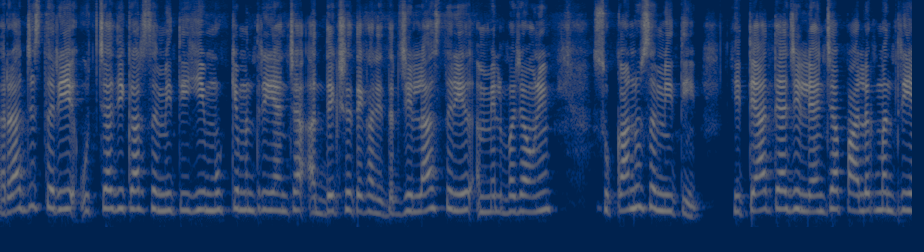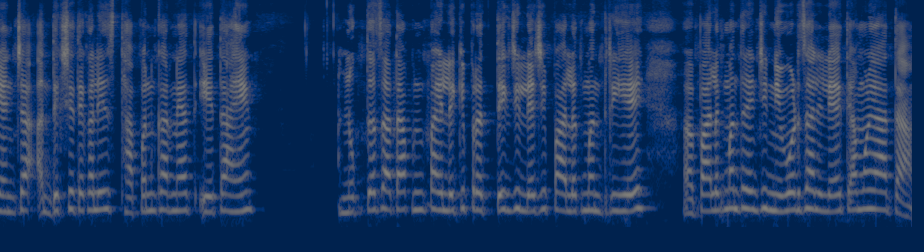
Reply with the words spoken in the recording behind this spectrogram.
राज्यस्तरीय उच्चाधिकार समिती ही मुख्यमंत्री यांच्या अध्यक्षतेखाली तर जिल्हास्तरीय अंमलबजावणी सुकाणू समिती ही त्या त्या जिल्ह्यांच्या पालकमंत्री यांच्या अध्यक्षतेखाली स्थापन करण्यात येत आहे. नुकतंच आता आपण पाहिलं की प्रत्येक जिल्ह्याचे पालकमंत्री हे पालकमंत्र्यांची निवड झालेली आहे. त्यामुळे आता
